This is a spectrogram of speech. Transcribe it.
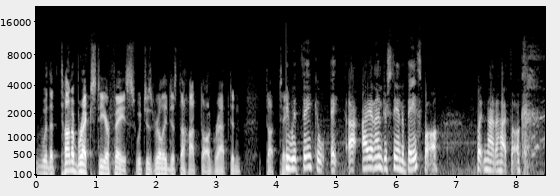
with a ton of bricks to your face, which is really just a hot dog wrapped in duct tape. you would think it, I, I understand a baseball, but not a hot dog.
